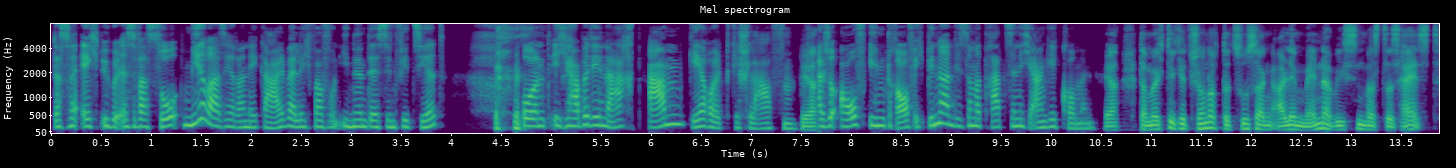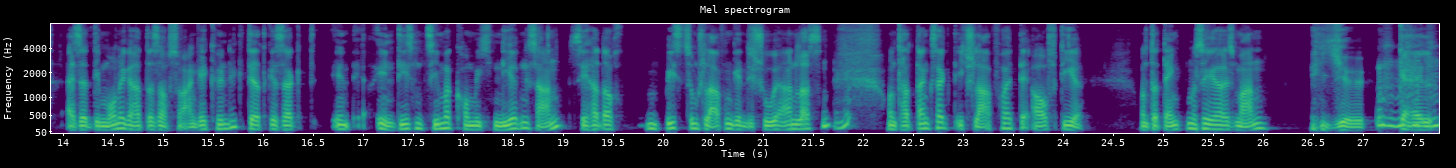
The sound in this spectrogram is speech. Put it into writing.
das war echt übel. Es war so, mir war es ja dann egal, weil ich war von innen desinfiziert. und ich habe die Nacht am Gerold geschlafen. Ja. Also auf ihm drauf. Ich bin an dieser Matratze nicht angekommen. Ja, da möchte ich jetzt schon noch dazu sagen, alle Männer wissen, was das heißt. Also die Monika hat das auch so angekündigt. Die hat gesagt, in, in diesem Zimmer komme ich nirgends an. Sie hat auch bis zum Schlafengehen die Schuhe anlassen Mhm. und hat dann gesagt, ich schlafe heute auf dir. Und da denkt man sich ja als Mann, Jö, geil.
